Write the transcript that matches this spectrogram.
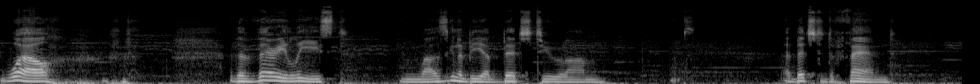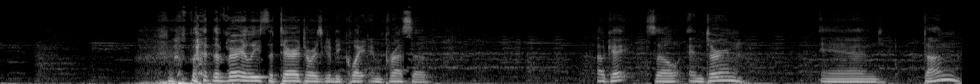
Well, at the very least, wow, this is going to be a bitch to, um, oops, a bitch to defend. but at the very least, the territory is going to be quite impressive. Okay, so in turn, and done.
